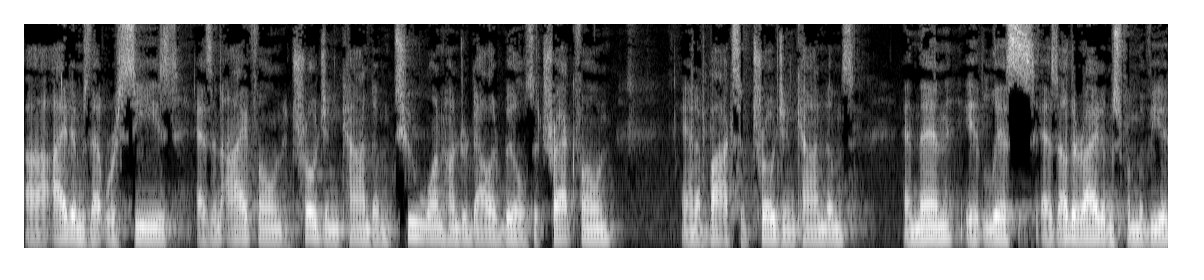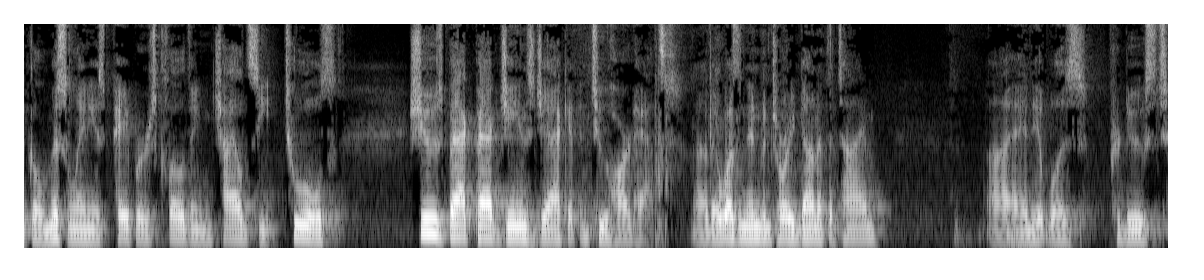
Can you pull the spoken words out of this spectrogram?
items that were seized as an iPhone, a Trojan condom, two $100 bills, a TracFone, and a box of Trojan condoms. And then it lists as other items from the vehicle miscellaneous papers, clothing, child seat, tools, shoes, backpack, jeans, jacket, and two hard hats. Uh, there was an inventory done at the time, uh, and it was produced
